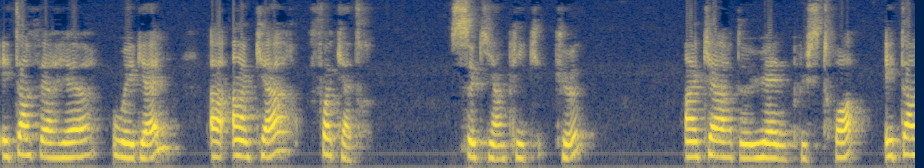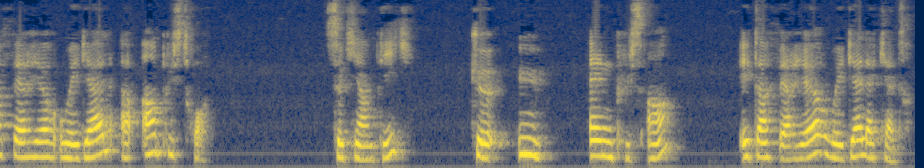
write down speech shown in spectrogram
est inférieur ou égal à un quart fois 4, ce qui implique que un quart de un plus 3 est inférieur ou égal à 1 plus 3, ce qui implique que un plus 1 est inférieur ou égal à 4.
